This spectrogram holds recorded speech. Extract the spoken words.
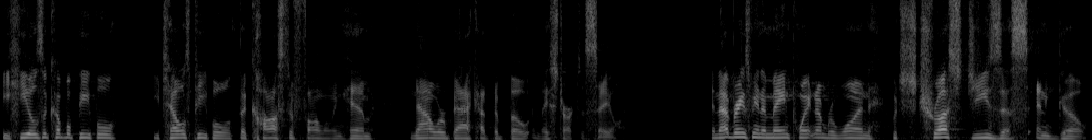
he heals a couple people, he tells people the cost of following him. Now we're back at the boat and they start to sail. And that brings me to main point number one, which is trust Jesus and go.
